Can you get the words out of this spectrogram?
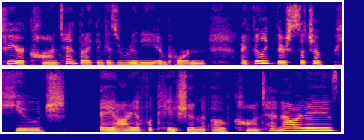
to your content that I think is really important. I feel like there's such a huge AIification of content nowadays,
